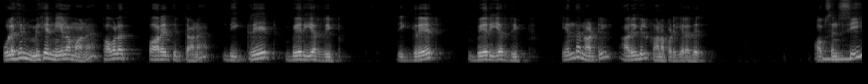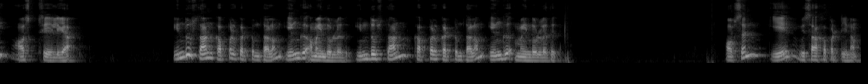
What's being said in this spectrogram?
உலகின் மிக நீளமான பவள திட்டான the great barrier reef the great barrier reef எந்த நாட்டில் அருகில் காணப்படுகிறது? ஆப்ஷன் சி ஆஸ்திரேலியா இந்துஸ்தான் கப்பல் கட்டும் தளம் எங்கு அமைந்துள்ளது? இந்துஸ்தான் கப்பல் கட்டும் தளம் எங்கு அமைந்துள்ளது? Option A Visakhapatnam.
